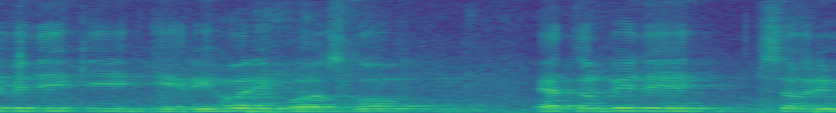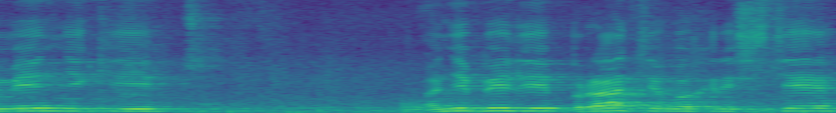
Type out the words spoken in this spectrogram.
Великий и Григорий Богослов – это были современники, они были братья во Христе,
